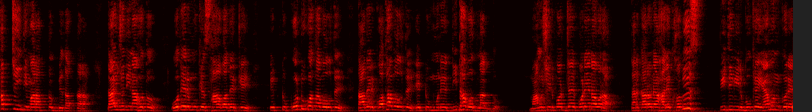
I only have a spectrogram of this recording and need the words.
সবচেয়ে মারাত্মক বেদাত তারা। তাই যদি না হতো, ওদের মুখে সাহাবাদেরকে একটু কটু কথা বলতে, তাদের কথা বলতে একটু মনে দ্বিধাবোধ লাগতো। মানুষের পর্যায়ে পড়ে না ওরা। তার কারণে হারে খবিস পৃথিবীর বুকে এমন করে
